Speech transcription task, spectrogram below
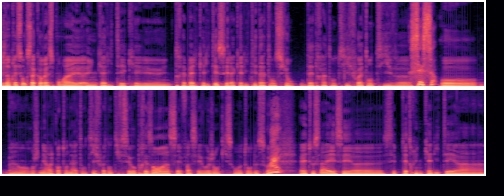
j'ai l'impression que ça correspond à, une qualité qui est une très belle qualité, c'est la qualité d'attention, d'être attentif ou attentive euh, c'est ça. au. ben, en général, quand on est attentif ou attentif, c'est au présent, hein, c'est, c'est aux gens qui sont autour de soi Ouais. et tout ça, et c'est, euh, peut-être une qualité à,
